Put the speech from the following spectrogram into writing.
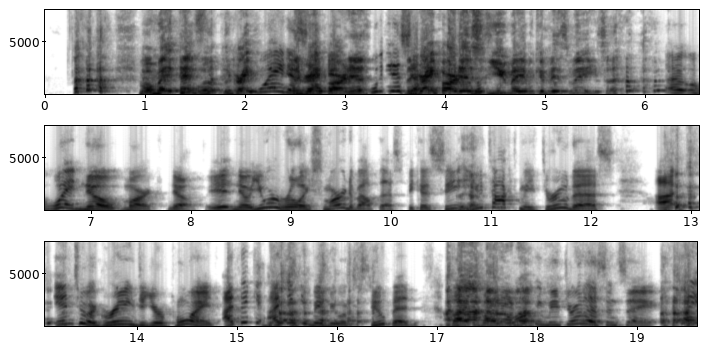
well, well, the great Wait a the second. great part is Wait a the second. great part is you may have convinced me. So. Uh, wait, no, Mark, no, It- no, you were really smart about this because see, Yeah. you talked me through this uh, into agreeing to your point. I think I think you made me look stupid by, by don't know. walking me through this and saying, "Wait,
